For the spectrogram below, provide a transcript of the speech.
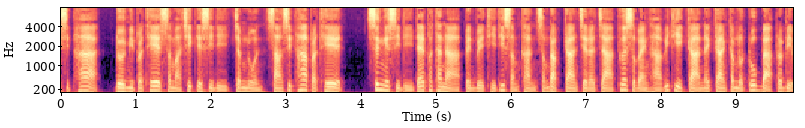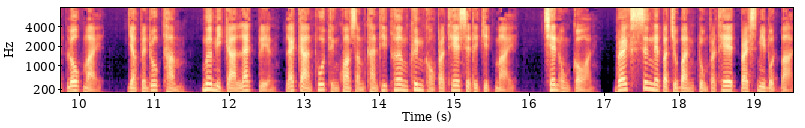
2545 โดยมีประเทศสมาชิก ACD จำนวน 35 ประเทศ ซึ่ง ACD ได้พัฒนาเป็นเวทีที่สำคัญสำหรับการเจรจาเพื่อแสวงหาวิธีการในการกำหนดรูปแบบระเบียบโลกใหม่ อย่างเป็นรูปธรรม เมื่อมีการแลกเปลี่ยน และการพูดถึงความสำคัญที่เพิ่มขึ้นของประเทศเศรษฐกิจใหม่ เช่น องค์กร BRICS ซึ่งในปัจจุบันกลุ่มประเทศ BRICS มีบทบาท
